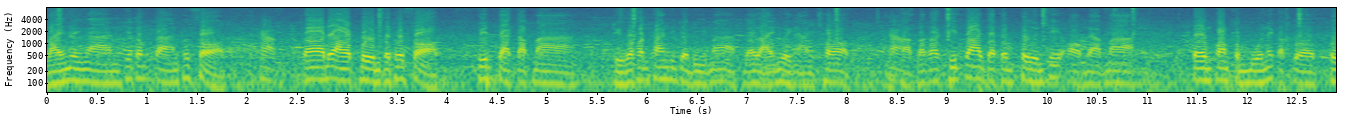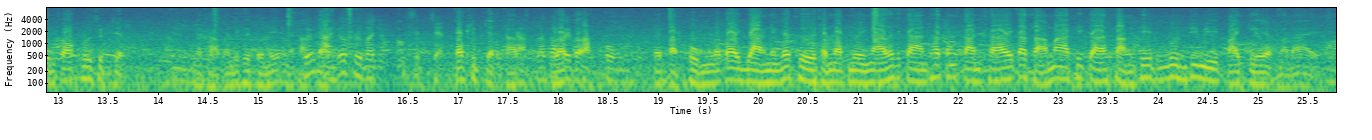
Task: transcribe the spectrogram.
หลายหน่วยงานที่ต้องการทดสอบ ครับ ก็ได้เอาปืนไปทดสอบฟีดแบ็กกลับมาถือว่าค่อนข้างที่จะดีมาก หลาย ๆ หน่วยงานชอบนะครับแล้วก็คิดว่าจะเป็นปืนที่ออกแบบมาเติมความสมบูรณ์ให้กับตัวปืนกล็อกรุ่น17นะครับอันนี้คือตัวนี้นะครับ พื้นฐานก็คือมาจากก๊อก17ก๊อก17ครับ ครับแล้วก็ไปปรับปรุง ไปปรับปรุง แล้วก็อย่างหนึ่งก็คือสำหรับหน่วยงานราชการถ้าต้องการใช้ก็สามารถที่จะสั่งที่รุ่นที่มีปลายเกลียวออกมาได้อ๋อ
